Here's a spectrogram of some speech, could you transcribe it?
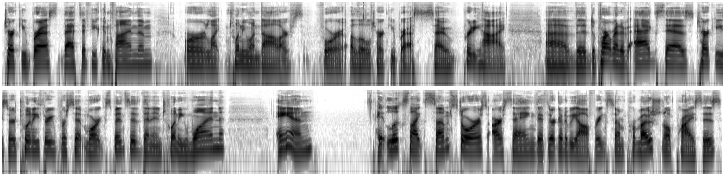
turkey breasts, that's if you can find them, were like $21 for a little turkey breast. So pretty high. Uh, the Department of Ag says turkeys are 23% more expensive than in 21. And it looks like some stores are saying that they're going to be offering some promotional prices.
